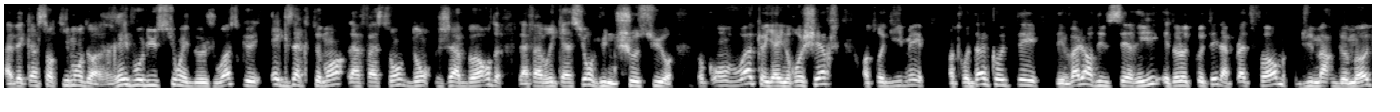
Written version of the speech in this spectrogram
avec un sentiment de révolution et de joie, ce que exactement la façon dont j'aborde la fabrication d'une chaussure. Donc on voit qu'il y a une recherche entre guillemets entre d'un côté les valeurs d'une série et de l'autre côté la plateforme d'une marque de mode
